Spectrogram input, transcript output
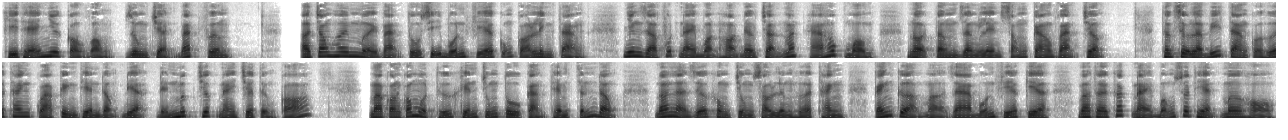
khí thế như cầu vòng, dung chuyển bát phương. Ở trong hơi mười vạn tu sĩ bốn phía cũng có linh tàng, nhưng giờ phút này bọn họ đều trợn mắt há hốc mồm, nội tâm dâng lên sóng cao vạn trượng. Thực sự là bí tàng của hứa thanh quá kinh thiên động địa đến mức trước này chưa từng có. Mà còn có một thứ khiến chúng tu càng thêm chấn động, đó là giữa không trung sau lưng hứa thanh, cánh cửa mở ra bốn phía kia, vào thời khắc này bỗng xuất hiện mơ hồ,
